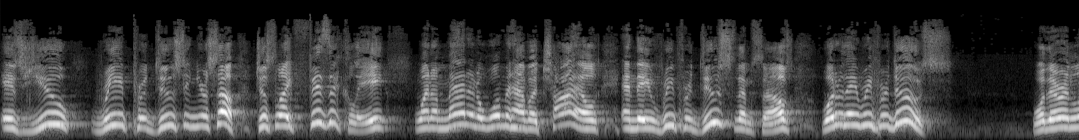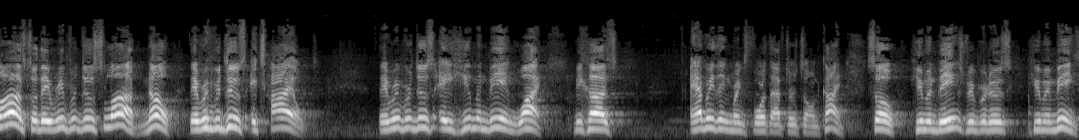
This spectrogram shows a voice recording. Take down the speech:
is you reproducing yourself. Just like physically, when a man and a woman have a child and they reproduce themselves, what do they reproduce? Well, they're in love, so they reproduce love. No, they reproduce a child. They reproduce a human being. Why? Because Everything brings forth after its own kind. So human beings reproduce human beings.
